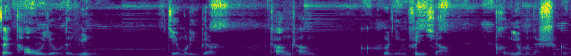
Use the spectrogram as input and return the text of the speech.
在陶友的韵节目里边常常和您分享朋友们的诗歌？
